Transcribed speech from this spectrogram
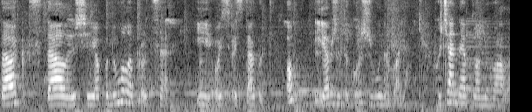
так стало, що я подумала про це. І ось ось так от оп, і я вже також живу на Балі. Хоча не планувала.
